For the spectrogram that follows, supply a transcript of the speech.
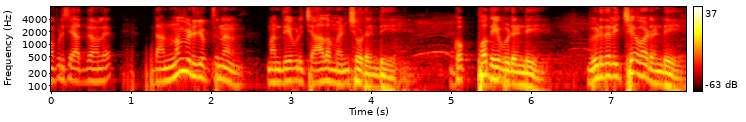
అప్పుడు చేద్దాంలే. దండం విడి చెప్తున్నాను. మన దేవుడు చాలా మంచోడండి. గొప్ప దేవుడండి. విడుదల ఇచ్చేవాడండి.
